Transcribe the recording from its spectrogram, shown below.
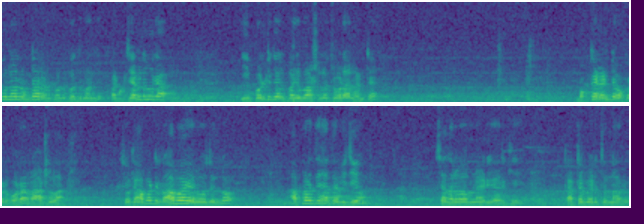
పట్టుకున్న వాళ్ళు ఉంటారు అనుకోండి కొద్దిమంది బట్ జనరల్గా ఈ పొలిటికల్ పరిభాషలో చూడాలంటే ఒక్కడంటే ఒక్కడు కూడా రాట్లా. సో కాబట్టి రాబోయే రోజుల్లో అప్రతిహత విజయం చంద్రబాబు నాయుడు గారికి కట్టబెడుతున్నారు.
